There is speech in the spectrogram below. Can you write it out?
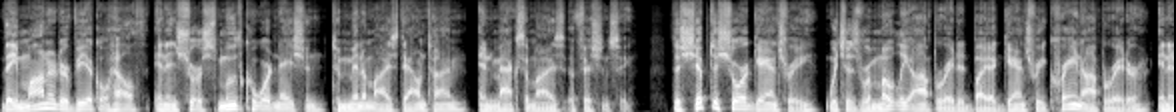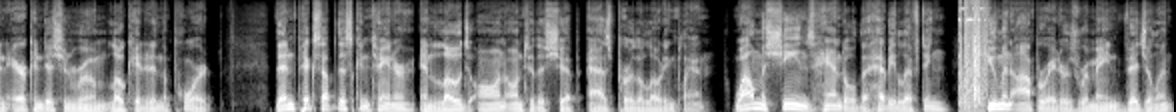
They monitor vehicle health and ensure smooth coordination to minimize downtime and maximize efficiency. The ship-to-shore gantry, which is remotely operated by a gantry crane operator in an air-conditioned room located in the port, then picks up this container and loads on onto the ship as per the loading plan. While machines handle the heavy lifting, human operators remain vigilant,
